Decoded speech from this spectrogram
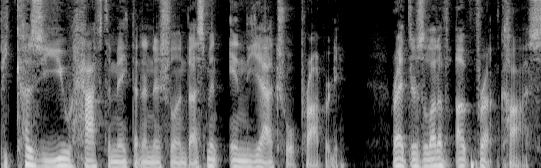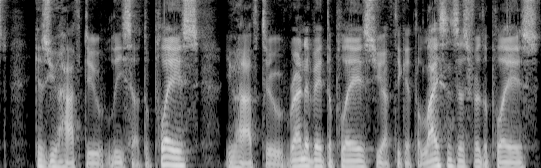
because you have to make that initial investment in the actual property. Right? There's a lot of upfront cost because you have to lease out the place, you have to renovate the place, you have to get the licenses for the place,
